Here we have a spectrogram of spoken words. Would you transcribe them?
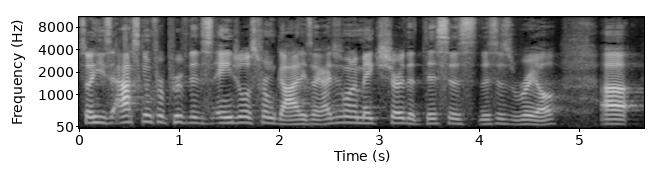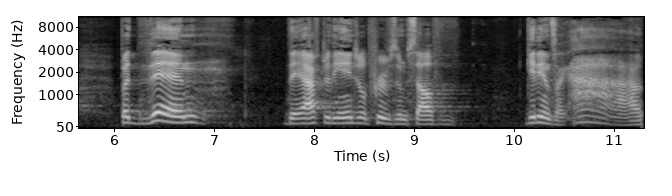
so he's asking for proof that this angel is from God. He's like, I just want to make sure that this is, this is real. Uh, but then the, after the angel proves himself, Gideon's like, ah,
